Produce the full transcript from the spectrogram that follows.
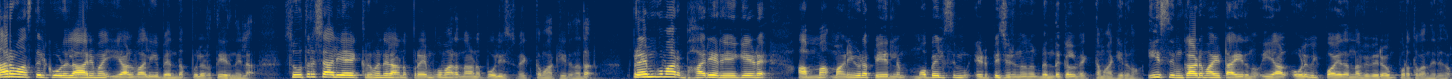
ആറ് മാസത്തിൽ കൂടുതൽ ആരുമായി ഇയാൾ വലിയ ബന്ധം പുലർത്തിയിരുന്നില്ല. സൂത്രശാലിയായ ക്രിമിനലാണ് പ്രേംകുമാർ എന്നാണ് പോലീസ് വ്യക്തമാക്കിയിരുന്നത്. പ്രേംകുമാർ ഭാര്യ രേഖയുടെ അമ്മ മണിയുടെ പേരിലും മൊബൈൽ സിം എടുപ്പിച്ചിരുന്നെന്ന് ബന്ധുക്കൾ വ്യക്തമാക്കിയിരുന്നു. ഈ സിം കാർഡുമായിട്ടായിരുന്നു ഇയാൾ ഒളിവിൽ പോയതെന്ന വിവരവും പുറത്തു വന്നിരുന്നു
